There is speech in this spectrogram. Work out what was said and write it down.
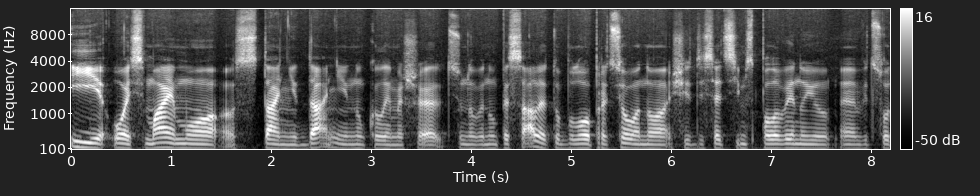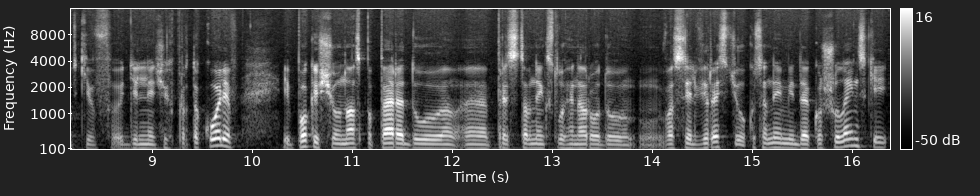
І ось маємо останні дані. Ну, коли ми ще цю новину писали, то було опрацьовано 67,5% дільничих протоколів. І поки що у нас попереду е, представник Слуги народу Василь Вірастюк, за ним іде Кошулинський.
